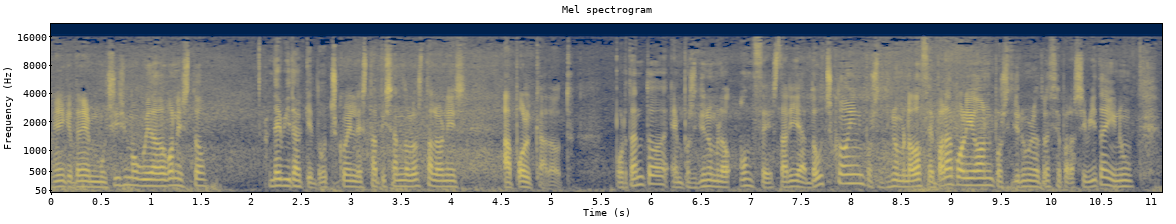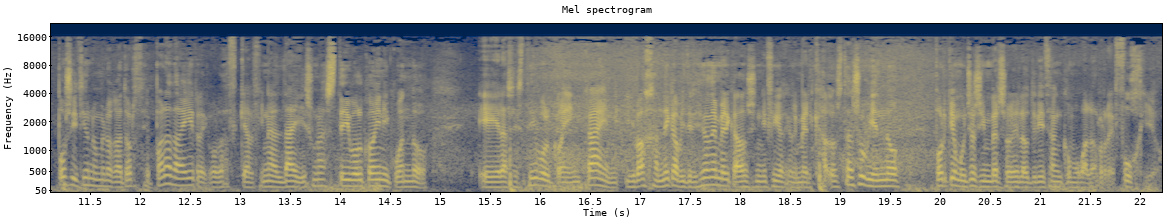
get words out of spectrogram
hay que tener muchísimo cuidado con esto, debido a que Dogecoin le está pisando los talones a Polkadot. Por tanto, en posición número 11 estaría Dogecoin, posición número 12 para Polygon, posición número 13 para Sivita Inu, posición número 14 para DAI. Recordad que al final DAI es una stablecoin y cuando eh, las stablecoin caen y bajan de capitalización de mercado significa que el mercado está subiendo porque muchos inversores la utilizan como valor refugio.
